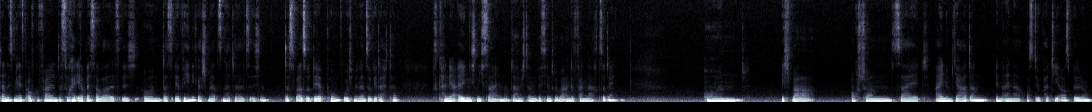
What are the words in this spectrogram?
dann ist mir erst aufgefallen, dass sogar er besser war als ich und dass er weniger Schmerzen hatte als ich. Und das war so der Punkt, wo ich mir dann so gedacht habe, das kann ja eigentlich nicht sein. Und da habe ich dann ein bisschen drüber angefangen nachzudenken. Und ich war auch schon seit einem Jahr dann in einer Osteopathie-Ausbildung,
